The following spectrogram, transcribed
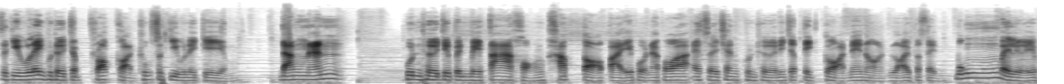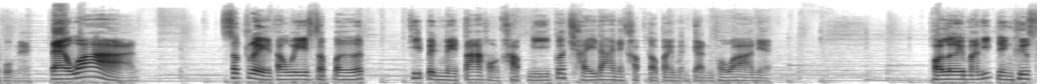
สกิลเร่งคุณเธอจะพล็อกก่อนทุกสกิลในเกม ดังนั้น คุณเธอจึงเป็นเมตาของคัพต่อไปผมนะ เพราะว่า acceleration คุณเธอนี่จะติดก่อนแน่นอน 100%ปุ้งไปเลยผมนะ แต่ว่า straight away spurt ที่เป็นเมตาของคัพนี้ก็ใช้ได้นะครับต่อไปเหมือนกัน เพราะว่าเนี่ย พอเลยมานิดหนึ่งคือเซ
